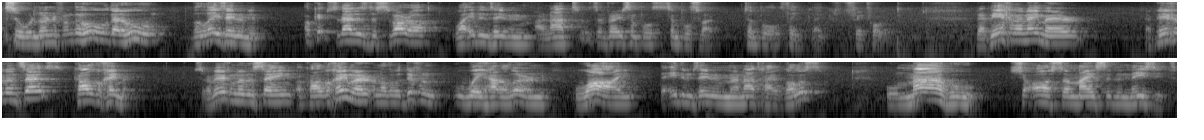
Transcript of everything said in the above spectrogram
so we're learning from the who that who v'lei zevimim. Okay, so that is the svara why idin zevimim are not. It's a very simple, simple svara, simple thing, like straightforward. Rabbi Yechanan Eimer, Rabbi Yechanan says kal v'chemer. So Rabbi Yechanan is saying a kal v'chemer, another different way how to learn why the edim zevimim are not chayav galus. Umahu sha'asa ma'aseh b'mezit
